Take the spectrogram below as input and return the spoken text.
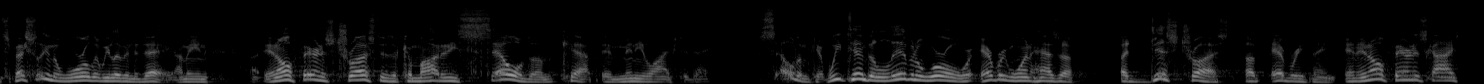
especially in the world that we live in today. I mean, uh, in all fairness, trust is a commodity seldom kept in many lives today. Seldom kept. We tend to live in a world where everyone has a, a distrust of everything. And in all fairness, guys,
